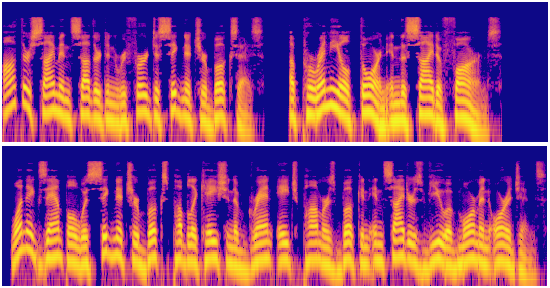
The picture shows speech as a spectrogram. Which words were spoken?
Author Simon Southerton referred to Signature Books as, "...a perennial thorn in the side of FARMS." One example was Signature Books' publication of Grant H. Palmer's book An Insider's View of Mormon Origins.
